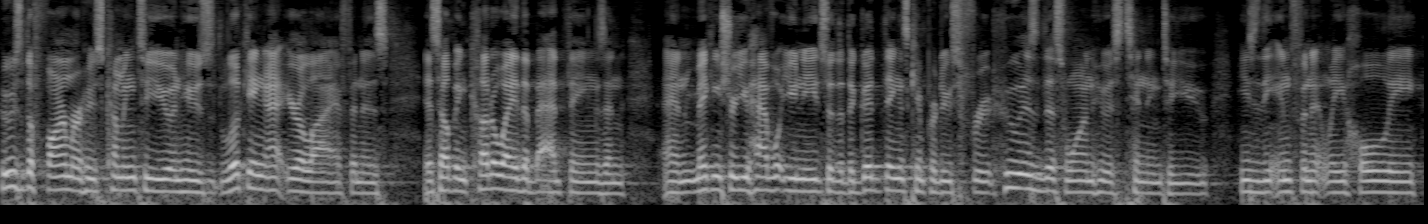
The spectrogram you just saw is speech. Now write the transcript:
who's the farmer who's coming to you and who's looking at your life and is, is helping cut away the bad things and, and making sure you have what you need so that the good things can produce fruit. Who is this one who is tending to you? He's the infinitely holy,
